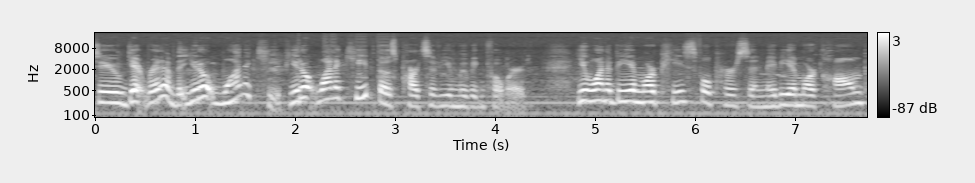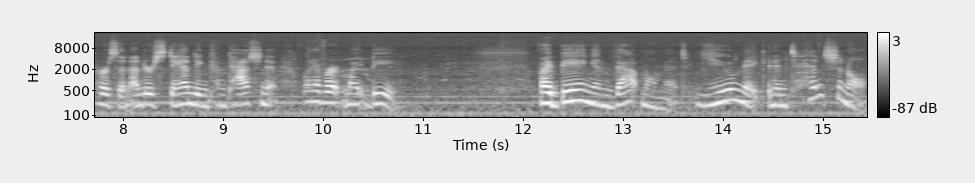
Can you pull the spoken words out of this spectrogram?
to get rid of, that you don't want to keep. You don't want to keep those parts of you moving forward. You want to be a more peaceful person, maybe a more calm person, understanding, compassionate, whatever it might be. By being in that moment, you make an intentional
